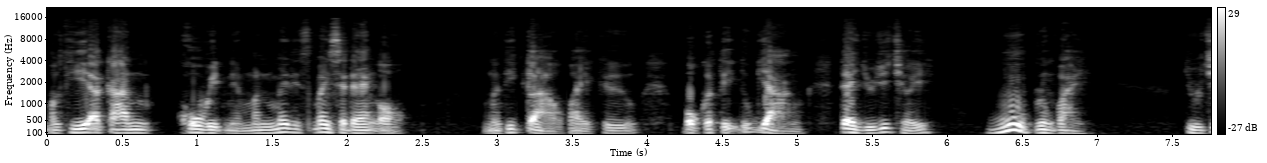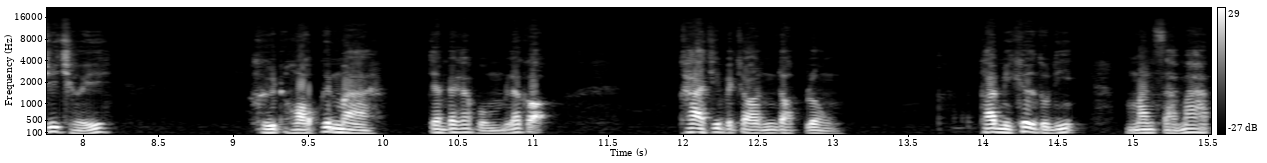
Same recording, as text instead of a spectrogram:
บางทีอาการโควิดเนี่ยมันไม่ไม่แสดงออกเหมือนที่กล่าวไปคือปกติทุกอย่าง แต่อยู่เฉยๆวูบลงไป อยู่เฉยๆหืดหอบขึ้นมาจำไหมครับผม แล้วก็ค่าชีพจรดรอปลง ถ้ามีเครื่องตัวนี้มันสามารถ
